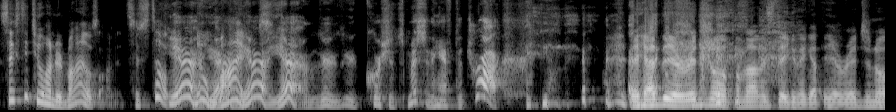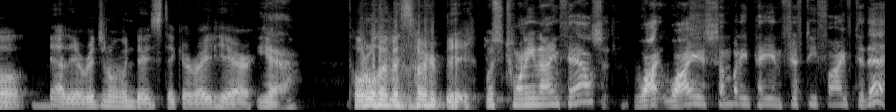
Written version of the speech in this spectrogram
6,200 miles on it. So still like, Yeah. no yeah. miles. Yeah. Yeah. Of course, it's missing half the truck. they had the original, if I'm not mistaken, they got the original, yeah, the original Windows sticker right here. Yeah. Total MSRP. Was 29,000. Why, why is somebody paying 55 today?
